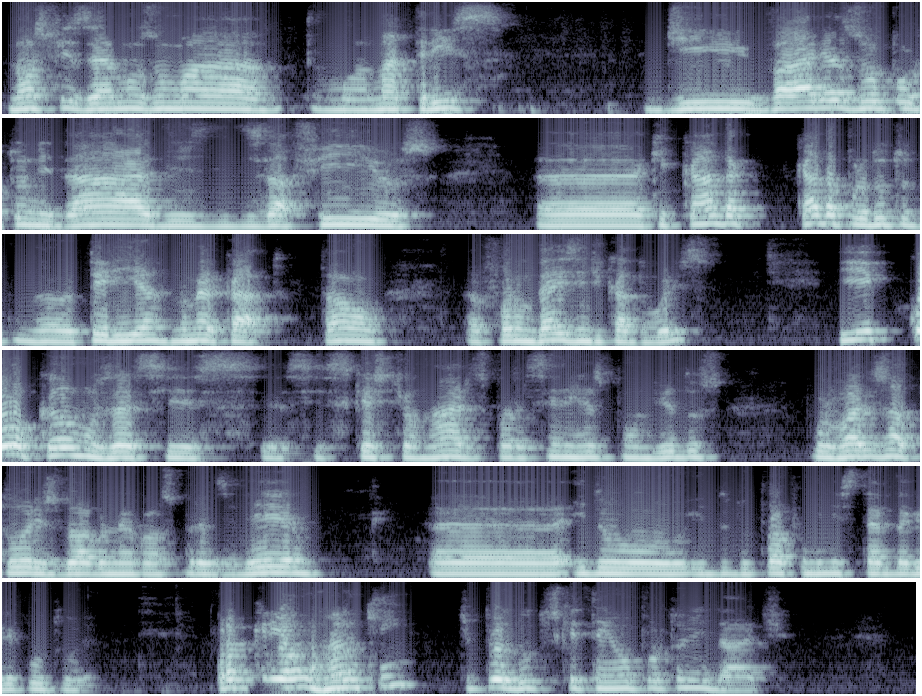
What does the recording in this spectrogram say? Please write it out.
nós fizemos uma, uma matriz de várias oportunidades, de desafios uh, que cada, cada produto uh, teria no mercado. Então, uh, foram 10 indicadores e colocamos esses, esses questionários para serem respondidos por vários atores do agronegócio brasileiro e, do, e do próprio Ministério da Agricultura, para criar um ranking de produtos que têm oportunidade.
